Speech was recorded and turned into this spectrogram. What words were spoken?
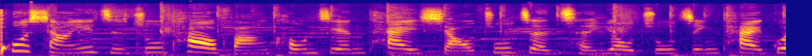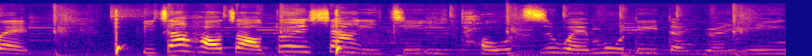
不想一直租套房，空间太小，租整层又租金太贵，比较好找对象，以及以投资为目的等原因。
